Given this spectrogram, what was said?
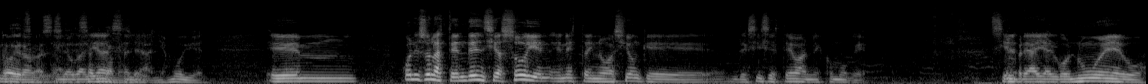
todo el Gran y Rosario, localidades exactamente. aledañas, muy bien. Eh, ¿Cuáles son las tendencias hoy en, en esta innovación que decís, Esteban? Es como que siempre hay algo nuevo.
